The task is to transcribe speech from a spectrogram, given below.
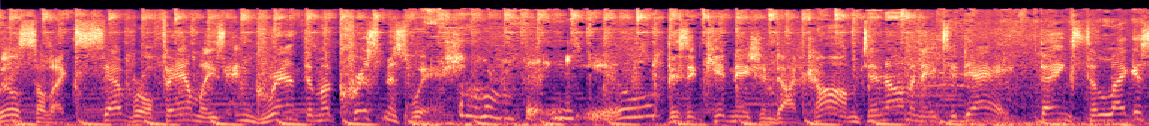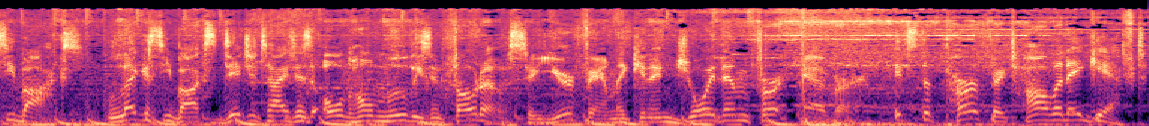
we'll select several families and grant them a Christmas wish. Oh, thank you. Visit kidnation.com to nominate today. Thanks to Legacy Box. Legacy Box digitizes old home movies and photos so your family can enjoy them forever. It's the perfect holiday gift.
